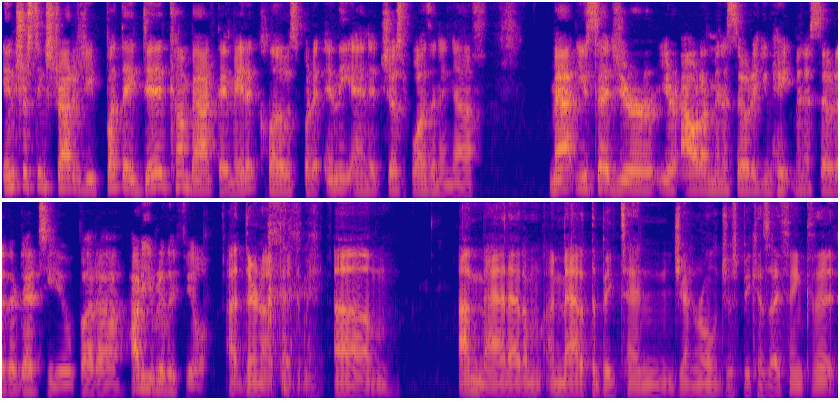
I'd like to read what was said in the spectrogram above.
interesting strategy, but they did come back. They made it close, but in the end, it just wasn't enough. Matt, you said you're you're out on Minnesota. You hate Minnesota. They're dead to you. But uh, how do you really feel? Uh, they're not dead to me. Um, I'm mad at them. I'm mad at the Big Ten in general, just because I think that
